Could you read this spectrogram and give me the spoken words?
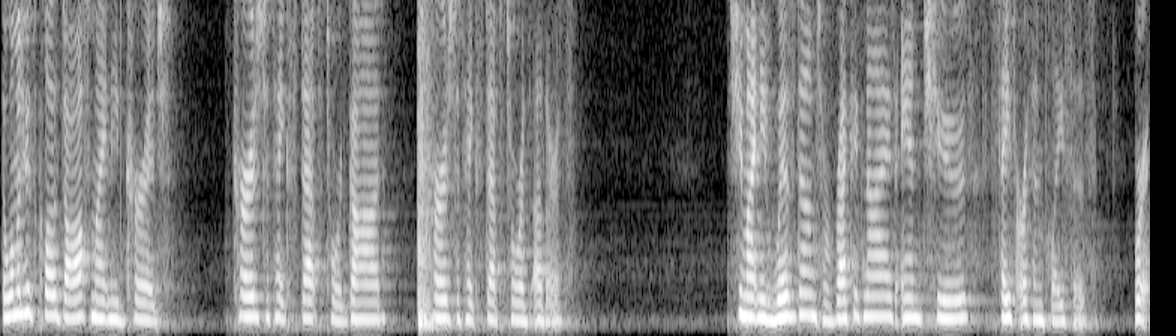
The woman who's closed off might need courage courage to take steps toward God, courage to take steps towards others. She might need wisdom to recognize and choose safe earthen places where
